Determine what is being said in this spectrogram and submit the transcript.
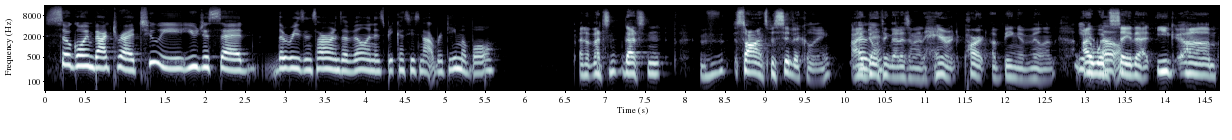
So going back to Ratatouille, you just said the reason Sauron's a villain is because he's not redeemable. And that's that's Sauron specifically. I Okay. don't think that is an inherent part of being a villain. I would oh. say that um,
